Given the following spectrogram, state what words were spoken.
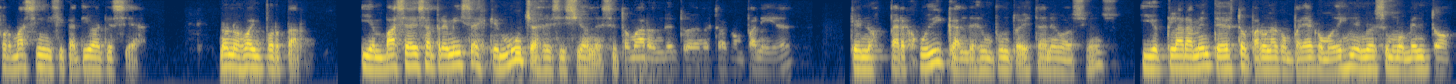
por más significativa que sea. No nos va a importar. Y en base a esa premisa es que muchas decisiones se tomaron dentro de nuestra compañía que nos perjudican desde un punto de vista de negocios. Y claramente esto para una compañía como Disney no es un momento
